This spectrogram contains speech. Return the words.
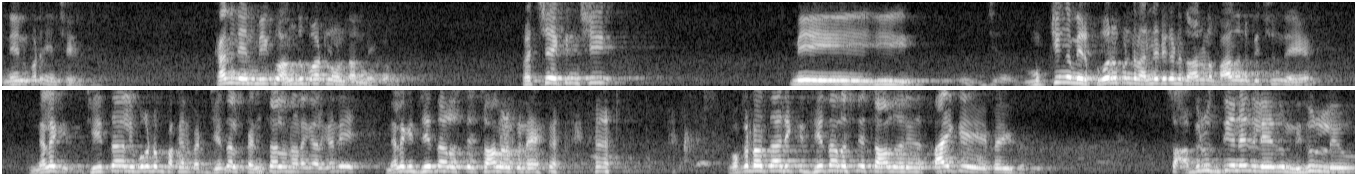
నేను కూడా ఏం చేయను. కానీ నేను మీకు అందుబాటులో ఉంటాను మీకు. ప్రత్యేకించి మీ ఈ ముఖ్యంగా మీరు కోరుకుంటుంది అన్నిటికంటే దారుణ బాధ అనిపించింది నెలకి జీతాలు ఇవ్వడం పక్కన పెట్టి జీతాలు పెంచాలని అడగాలి కానీ నెలకి జీతాలు వస్తే చాలు అనుకునే. ఒకటో తారీఖు జీతాలు వస్తే చాలు అనే స్థాయికి పెరిగిపోయింది సో అభివృద్ధి అనేది లేదు నిధులు లేవు.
